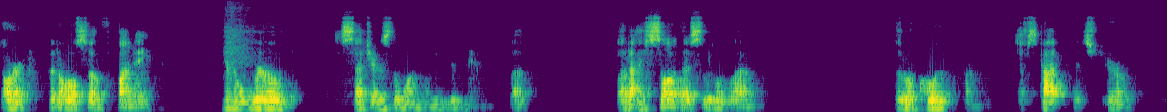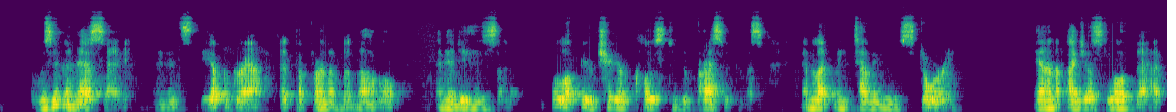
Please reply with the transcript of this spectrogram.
dark, but also funny in a world such as the one we live in. But, but I saw this little, uh, little quote from F. Scott Fitzgerald. It was in an essay, and it's the epigraph at the front of the novel. And it is uh, pull up your chair close to the precipice and let me tell you the story. And I just love that.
